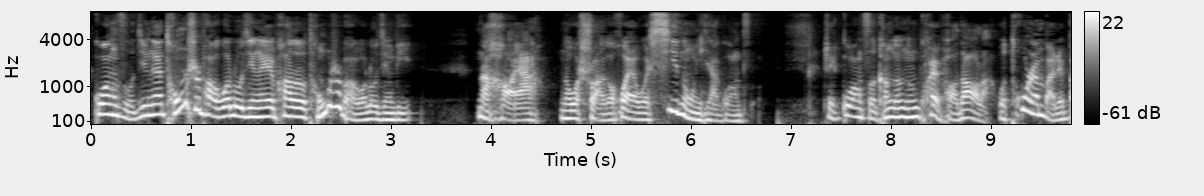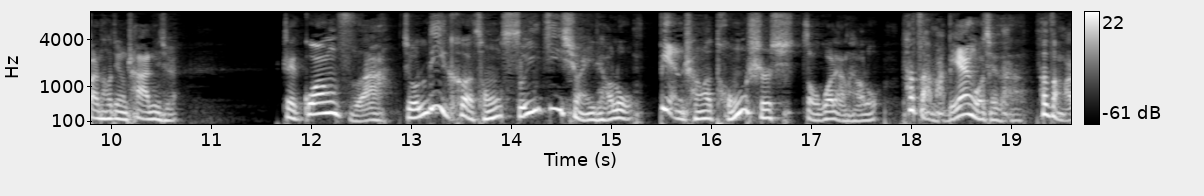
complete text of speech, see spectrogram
光子就应该同时跑过路径 A，跑到同时跑过路径 B。那好呀，那我耍个坏，我戏弄一下光子。这光子吭吭吭快跑到了，我突然把这半透镜插进去，这光子啊就立刻从随机选一条路变成了同时走过两条路。他怎么变过去的？他怎么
